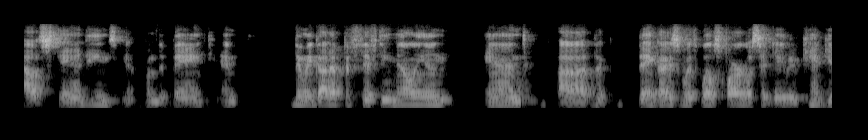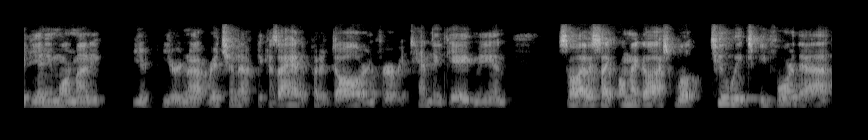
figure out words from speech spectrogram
outstandings from the bank. And then we got up to 50 million and uh, the bank I was with, Wells Fargo, said, David, we can't give you any more money. You're, you're not rich enough because I had to put a dollar in for every 10 they gave me. And so I was like, oh my gosh. Well, two weeks before that,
